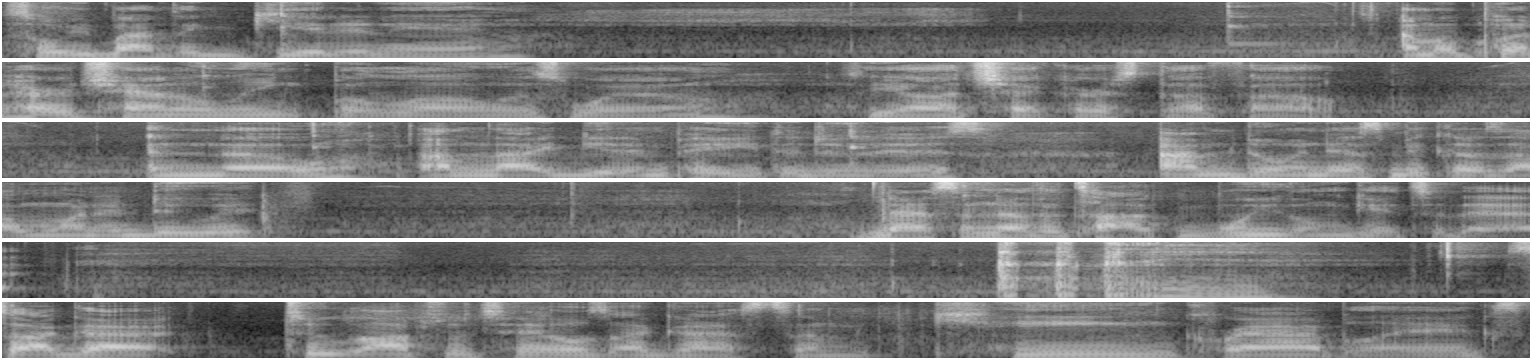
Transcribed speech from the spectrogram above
So we about to get it in. I'm gonna put her channel link below as well. So y'all check her stuff out. And no, I'm not getting paid to do this. I'm doing this because I wanna do it. That's another topic, we gonna get to that. so I got two lobster tails, I got some king crab legs,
